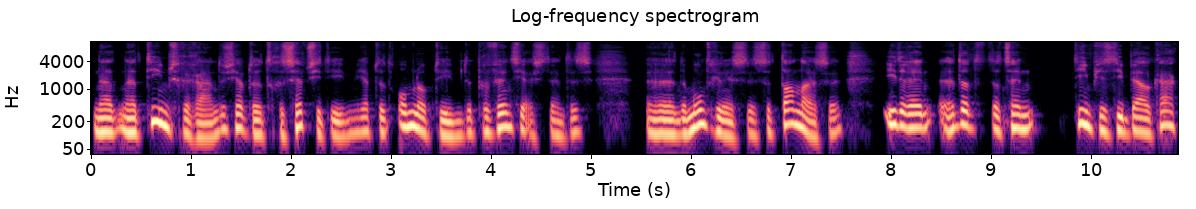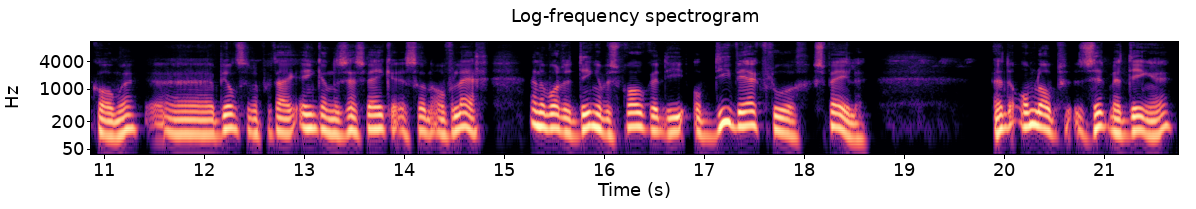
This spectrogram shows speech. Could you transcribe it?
naar, naar teams gegaan. Dus je hebt het receptieteam, je hebt het omloopteam, de preventieassistenten, uh, de mondhygiënisten, de tandartsen. Iedereen, dat, dat zijn teampjes die bij elkaar komen. Uh, bij ons in de praktijk, één keer in de zes weken is er een overleg. En dan worden dingen besproken die op die werkvloer spelen. De omloop zit met dingen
